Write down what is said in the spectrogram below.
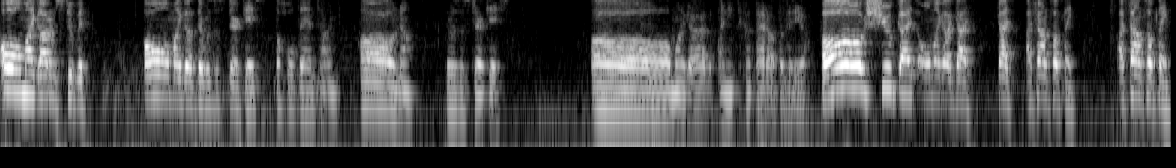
Oh my god, I'm stupid. Oh my god, there was a staircase the whole damn time. Oh no, there was a staircase. Oh my god, I need to cut that out the video. Oh shoot, guys! Oh my god, guys, guys, I found something. I found something.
